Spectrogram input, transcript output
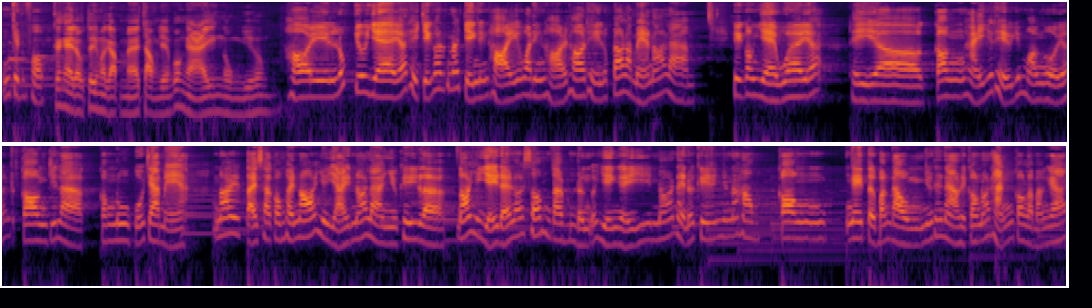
anh chinh phục. Cái ngày đầu tiên mà gặp mẹ chồng vậy em có ngại ngùng gì không? hồi lúc chưa về á thì chỉ có nói chuyện điện thoại qua điện thoại thôi. Thì lúc đó là mẹ nói là khi con về quê á thì ờ, con hãy giới thiệu với mọi người á con chỉ là con nuôi của cha mẹ. Nói tại sao con phải nói như vậy? Nói là nhiều khi là nói như vậy để nói sớm người ta đừng có dị nghị nói này nói kia nhưng nó không. Con ngay từ ban đầu như thế nào thì con nói thẳng con là bạn gái.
